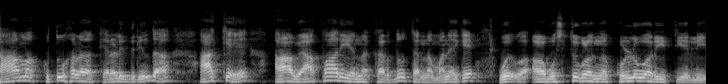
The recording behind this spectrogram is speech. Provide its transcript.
ಕಾಮ ಕುತೂಹಲ ಕೆರಳಿದ್ರಿಂದ ಆಕೆ ಆ ವ್ಯಾಪಾರಿಯನ್ನು ಕರೆದು ತನ್ನ ಮನೆಗೆ ಆ ವಸ್ತುಗಳನ್ನು ಕೊಳ್ಳುವ ರೀತಿಯಲ್ಲಿ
